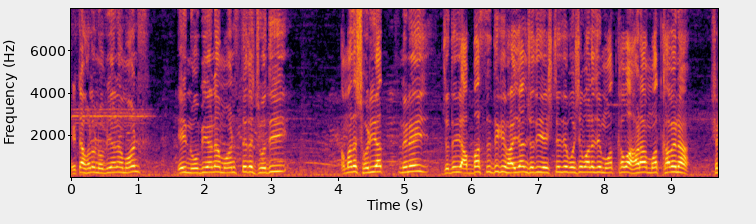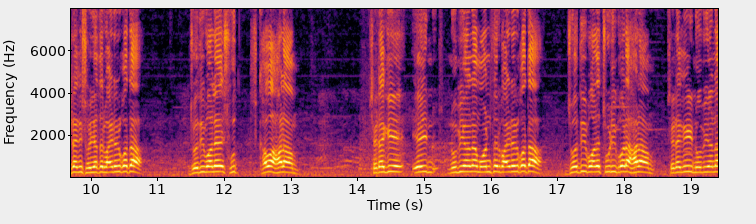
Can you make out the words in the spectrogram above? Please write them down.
এটা হলো নবিয়ানা মঞ্চ। এই নবিয়ানা মঞ্চ থেকে যদি আমাদের শরিয়াত মেনেই, যদি আব্বাস সিদ্দিকি ভাইজান যদি স্টেজে বসে বলে যে মদ খাওয়া হারাম, মদ খাবে না, সেটা কি শরিয়াতের বাইরের কথা? যদি বলে সুদ খাওয়া হারাম, সেটা কি এই নবিয়ানা মঞ্চের বাইরের কথা? যদি বলে চুরি করা হারাম, সেটা কি নবিয়ানা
